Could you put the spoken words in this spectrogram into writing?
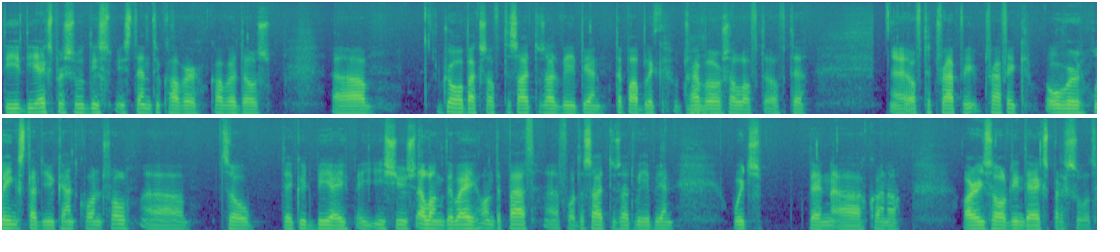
the, the express route is, is tend to cover cover those uh, drawbacks of the site to site VPN, the public mm. traversal mm. of the of the uh, of the traffic traffic over links that you can't control. Uh, so there could be a, a issues along the way on the path uh, for the site-to-site VPN, which then uh, kind of are resolved in the Express route.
